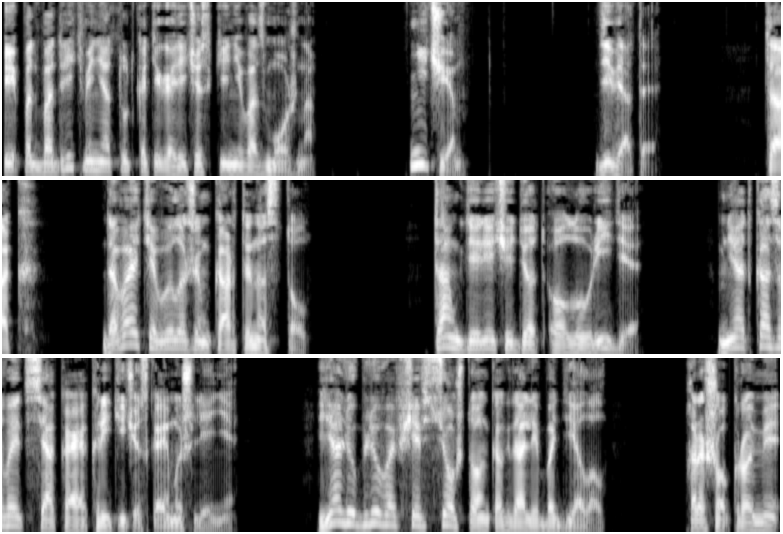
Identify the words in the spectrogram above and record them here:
и подбодрить меня тут категорически невозможно. Ничем. Девятое. Так, давайте выложим карты на стол. Там, где речь идет о Луриде, мне отказывает всякое критическое мышление. Я люблю вообще все, что он когда-либо делал. Хорошо, кроме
